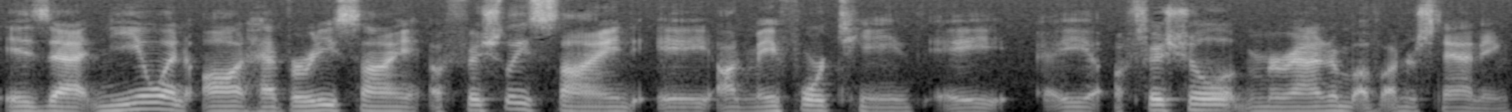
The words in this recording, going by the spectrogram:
is that Neo and Ont have already signed, officially signed a on May 14th, a, a official memorandum of understanding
